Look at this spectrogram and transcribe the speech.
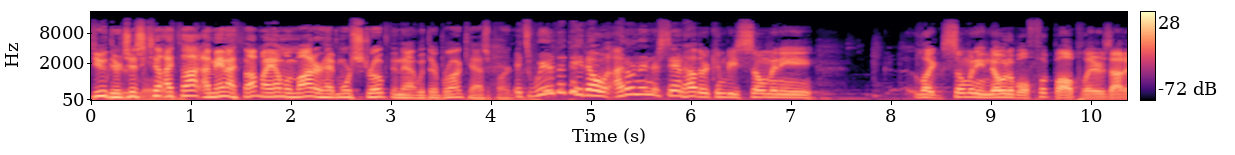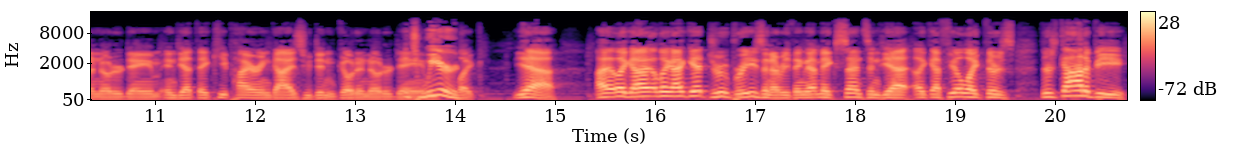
Dude, they're just. man. I thought. I mean, I thought my alma mater had more stroke than that with their broadcast partner. It's weird that they don't. I don't understand how there can be so many, like so many notable football players out of Notre Dame, and yet they keep hiring guys who didn't go to Notre Dame. It's weird. Like, yeah. I like I like I get Drew Brees and everything that makes sense, and yet like I feel like there's there's got to be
